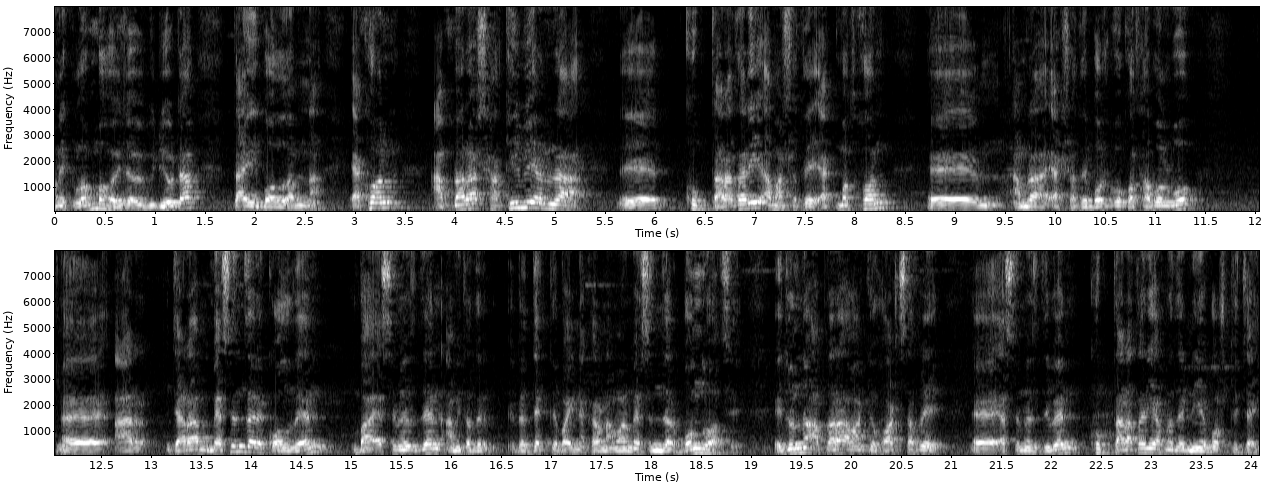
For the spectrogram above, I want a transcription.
অনেক লম্বা হয়ে যাবে ভিডিওটা, তাই বললাম না। এখন আপনারা সাকিবিয়ানরা খুব তাড়াতাড়ি আমার সাথে একমত হন। আমরা একসাথে বসবো, কথা বলব। আর যারা মেসেঞ্জারে কল দেন বা এস এম এস দেন, আমি তাদের এটা দেখতে পাই না, কারণ আমার মেসেঞ্জার বন্ধ আছে। এই জন্য আপনারা আমাকে হোয়াটসঅ্যাপে এস এম এস দিবেন। খুব তাড়াতাড়ি আপনাদের নিয়ে বসতে চাই।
